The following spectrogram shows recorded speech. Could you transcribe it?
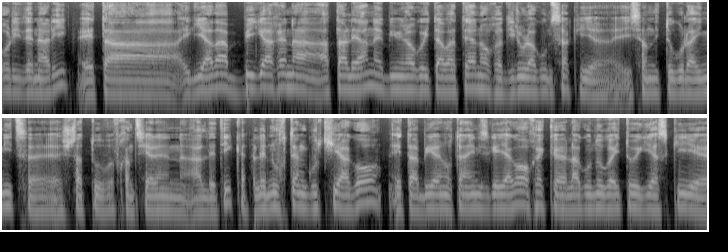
hori denari, eta egia da bigarren atalean, e, 2008 batean, hor diru laguntzak eh, izan ditugula initz eh, estatu frantziaren aldetik. Lehen urtean gutxiago, eta bigarren urtean iniz gehiago, horrek lagundu gaitu egiazki e,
